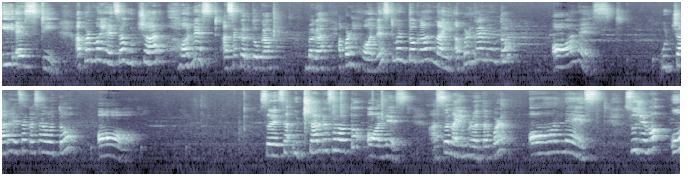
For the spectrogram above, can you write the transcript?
E S T आपण मग ह्याचा उच्चार हॉनेस्ट असा करतो का? बघा आपण हॉनेस्ट म्हणतो का? नाही. आपण काय म्हणतो? ऑनेस्ट उच्चार ह्याचा कसा होतो? ऑ सो याचा उच्चार कसा होतो? ऑनेस्ट असं नाही म्हणत आपण ऑनेस्ट सो जेव्हा ओ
